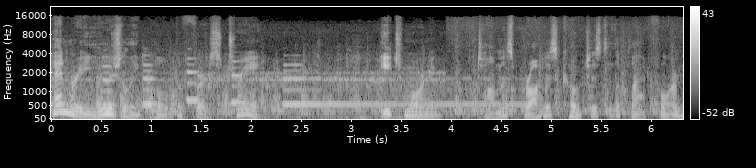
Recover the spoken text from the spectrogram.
Henry usually pulled the first train. Each morning, Thomas brought his coaches to the platform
